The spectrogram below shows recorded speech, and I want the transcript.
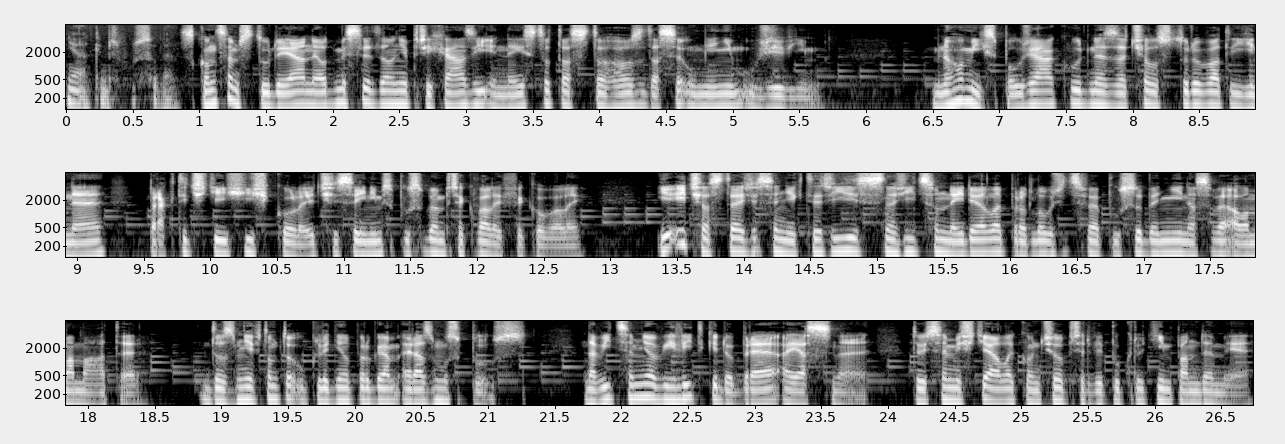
nějakým způsobem. S koncem studia neodmyslitelně přichází i nejistota z toho, zda se uměním uživím. Mnoho mých spolužáků dnes začalo studovat jiné, praktičtější školy, či se jiným způsobem překvalifikovali. Je i časté, že se někteří snaží co nejdéle prodloužit své působení na své alma mater. Dost mě v tomto uklidnil program Erasmus+. Navíc jsem měl výhlídky dobré a jasné, to jsem ještě ale končil před vypuknutím pandemie.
